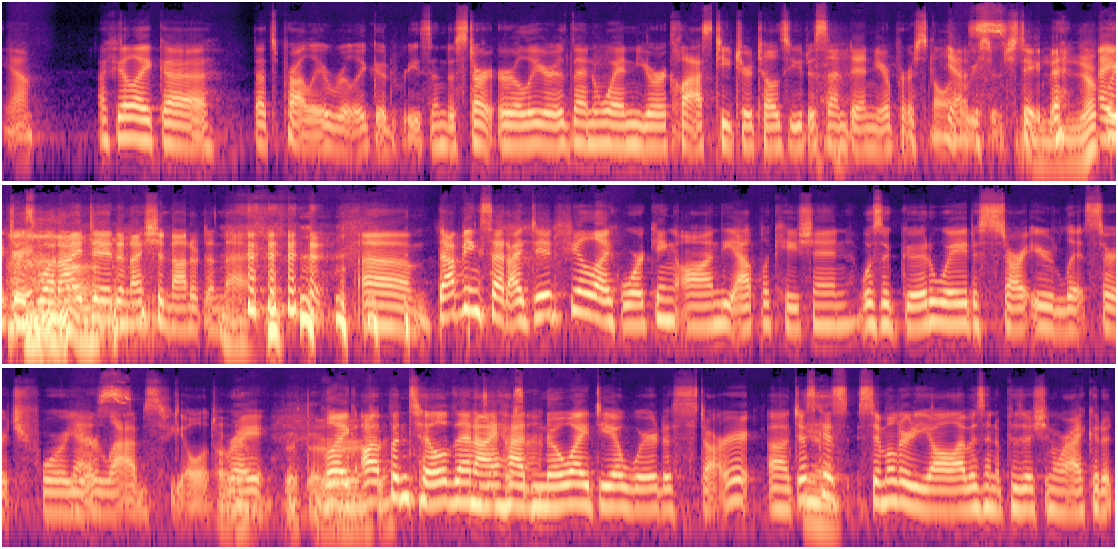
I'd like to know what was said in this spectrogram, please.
yeah I feel like uh, that's probably a really good reason to start earlier than when your class teacher tells you to send in your personal and Yes. research statement, Yep. Which is what I did, and I should not have done that. um, that being said, I did feel like working on the application was a good way to start your lit search for your labs field, Oh, yeah. right? That- that- like very up until then, I had no idea where to start. Uh, just Yeah. because, similar to y'all, I was in a position where I could have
